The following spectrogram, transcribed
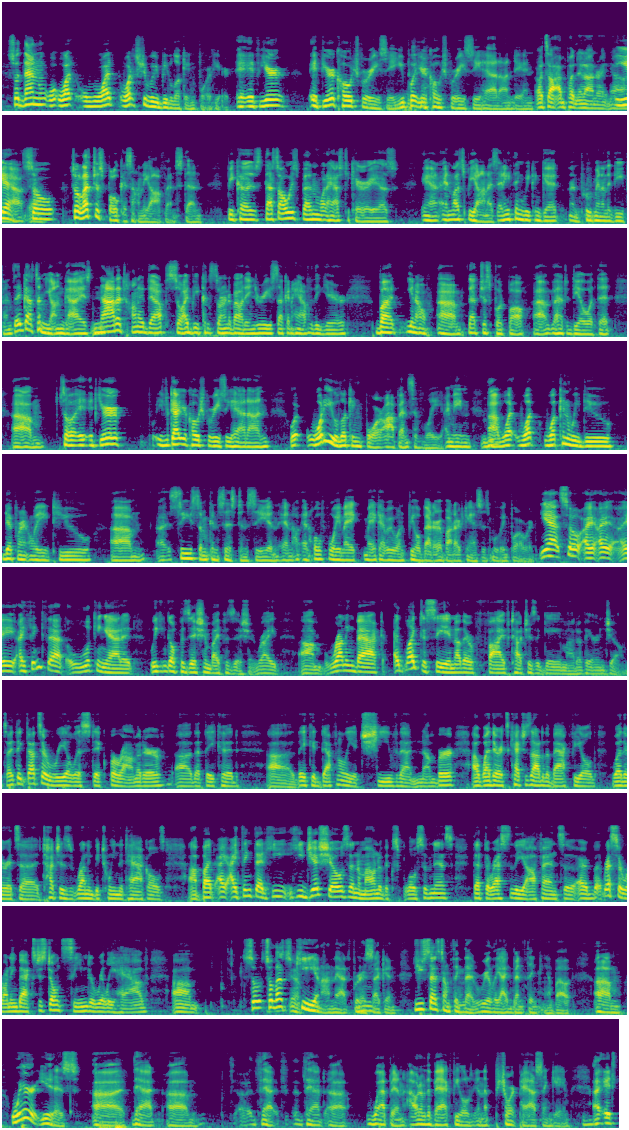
so then what what what should we be looking for here? If you're if you're Coach Parisi, you put your Coach Parisi hat on, Dan. oh, it's, I'm putting it on right now. Yeah. So so let's just focus on the offense then, because that's always been what has to carry us. And and let's be honest, anything we can get improvement on the defense. They've got some young guys, not a ton of depth, so I'd be concerned about injuries second half of the year. But you know, um, that's just football. Uh, you have to deal with it. Um, so if you're if you've got your coach Parisi hat on, what what are you looking for offensively? I mean, mm-hmm. uh, what what what can we do differently to um, uh, see some consistency and, and and hopefully make make everyone feel better about our chances moving forward. Yeah, so I I, I think that looking at it, we can go position by position, right? Um, running back, I'd like to see another five touches a game out of Aaron Jones. I think that's a realistic barometer uh, that they could uh, they could definitely achieve that number. Uh, whether it's catches out of the backfield, whether it's uh, touches running between the tackles, uh, but I, I, think that he he just shows an amount of explosiveness that the rest of the offense uh, or the rest of the running backs just don't seem to really have. Um, so so let's yeah. key in on that for mm-hmm. a second. You said something that really I'd been thinking about. Um, where is uh, that um, that that weapon out of the backfield in the short passing game. Mm-hmm. Uh, it's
